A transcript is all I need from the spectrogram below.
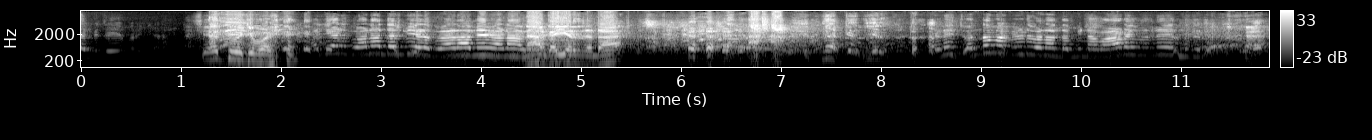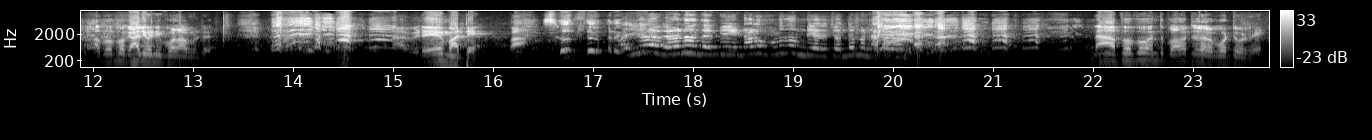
தம்பி செய்ய போறீங்க? சேர்த்து வைக்க போறேன். ஐயோ எனக்கு வேணாம் தம்பி எனக்கு வேணாமே வேணாம். நான் கை எடுத்துட்டேன்டா எனக்கு சொந்தமா வீடு வேணாம் தம்பி நான் வாடகை வீடு இருந்துக்கிறேன். அப்பப்போ காலி பண்ணி போலாம்ட்டு நான் விடவே மாட்டேன். வா. ஐயோ வேணாம் தம்பி என்னால முழுக முடியாது. சொந்தமா நல்லா நான் அப்பப்போ வந்து பவர் டில்லரை போட்டு விடுறேன்.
